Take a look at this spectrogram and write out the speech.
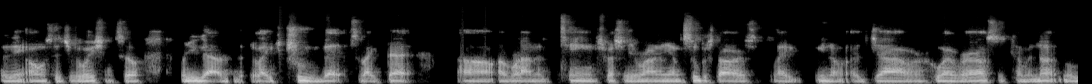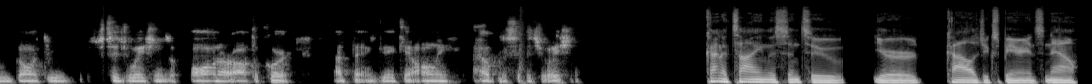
their own situation. So when you got like true vets like that uh, around the team, especially around the young superstars like, you know, a Ja or whoever else is coming up or going through situations on or off the court, I think it can only help the situation kind of tying this into your college experience now,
